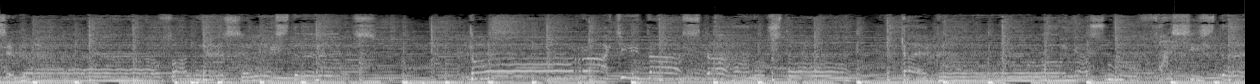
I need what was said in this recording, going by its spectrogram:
σε γάφανε σε λίστες. Τώρα κοιτά τα αρρωστά τα εγγόνια σου φασίστες.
